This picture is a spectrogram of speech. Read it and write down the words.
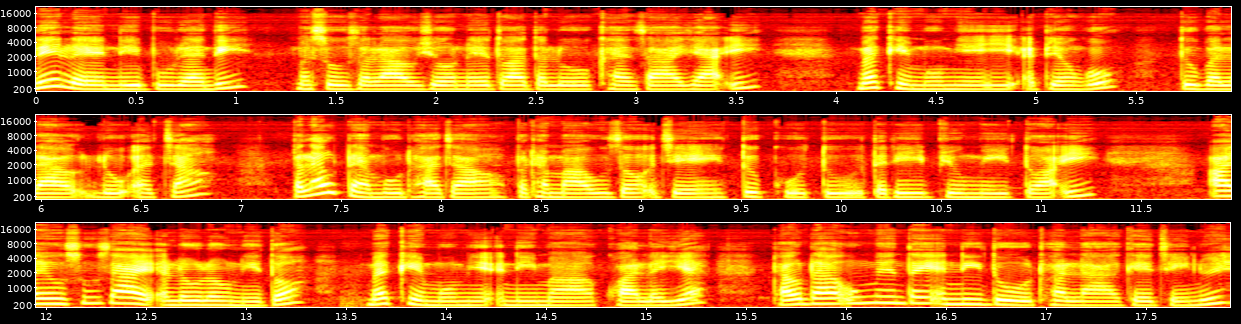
နေ့လယ်နေပူရန်သည်မဆိုးစလောက်ယုံနေသွားသလိုခံစားရ၏မက်ခင်မုံမြင့်၏အပြုံကိုသူဘလောက်လိုအပ်ကြောင်းဘလောက်တန်ဖိုးထားကြောင်းပထမဦးဆုံးအကြိမ်သူ့ကိုယ်သူတတိပြုမိသွား၏ အာယုံစူးစား၏အလုံးလုံးနေသောမက်ခင်မိုးမြင့်အနီးမှခွာလျက်ဒေါက်တာဦးမင်းသိန်းအနီးသို့ထွက်လာခဲ့ချိန်တွင်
